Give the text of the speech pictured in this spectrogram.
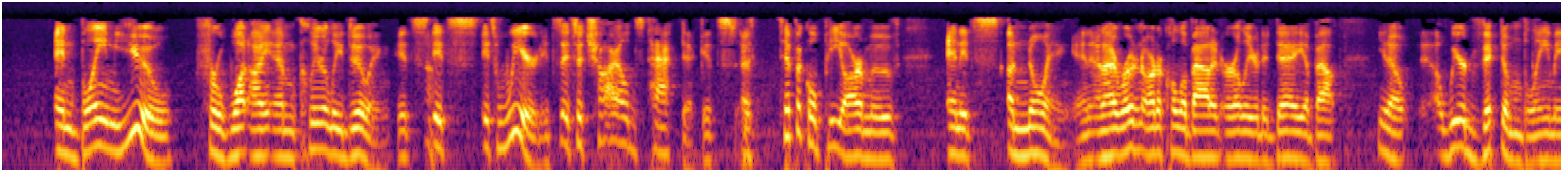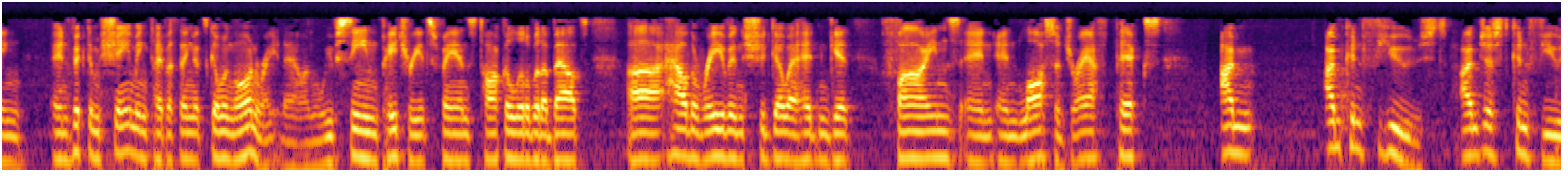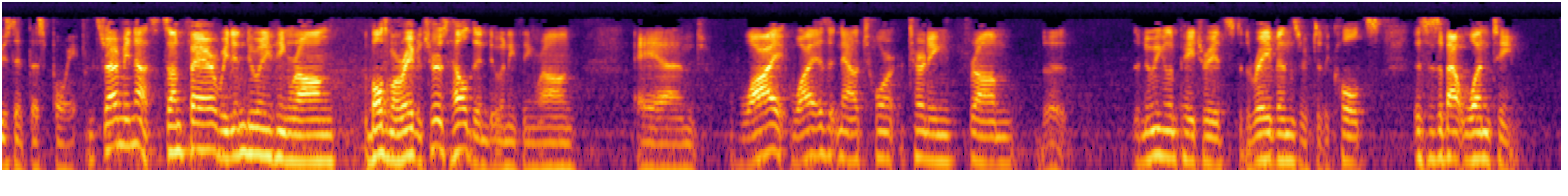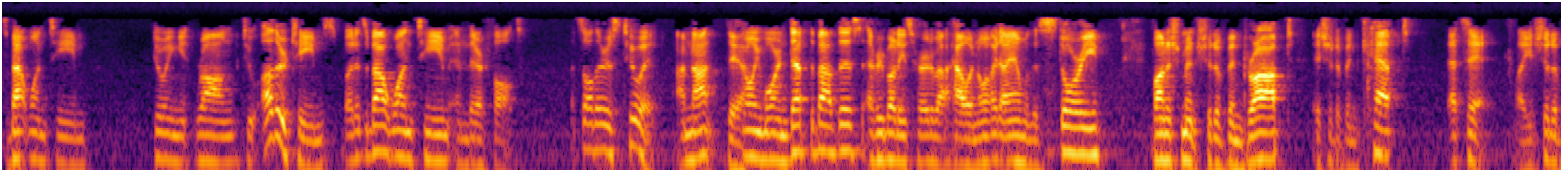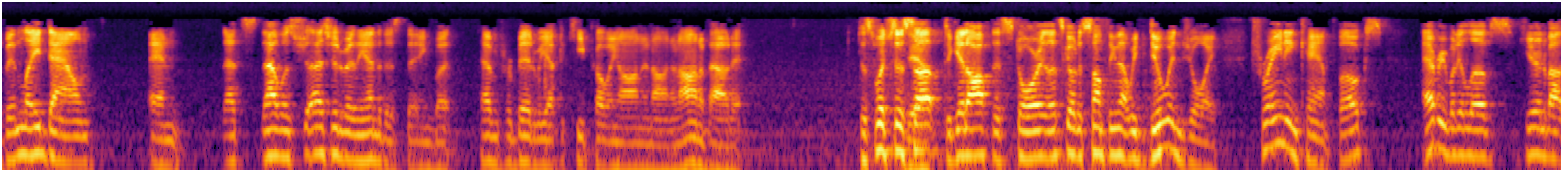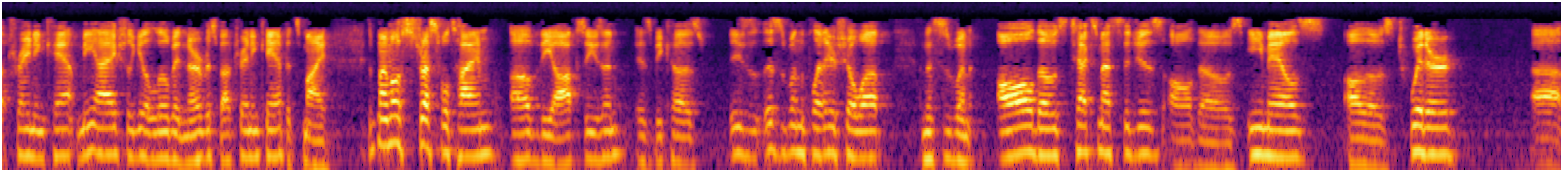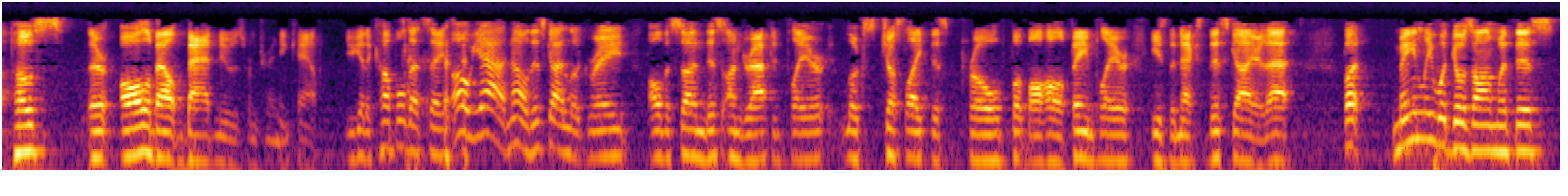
and blame you for what I am clearly doing. It's oh. it's it's weird. It's it's a child's tactic. It's a typical PR move and it's annoying. And, and I wrote an article about it earlier today about you know a weird victim blaming and victim shaming type of thing that's going on right now. And we've seen Patriots fans talk a little bit about uh, how the Ravens should go ahead and get fines and and loss of draft picks. I'm I'm confused. I'm just confused at this point. It's driving me nuts. It's unfair. We didn't do anything wrong. The Baltimore Ravens sure as hell didn't do anything wrong. And why why is it now tor- turning from the the New England Patriots to the Ravens or to the Colts? This is about one team. It's about one team doing it wrong to other teams, but it's about one team and their fault. That's all there is to it. I'm not yeah. going more in depth about this. Everybody's heard about how annoyed I am with this story. Punishment should have been dropped. It should have been kept. That's it. Like it should have been laid down, and that's that was that should have been the end of this thing. But heaven forbid we have to keep going on and on and on about it. To switch this yeah. up, to get off this story, let's go to something that we do enjoy training camp, folks. Everybody loves hearing about training camp. Me, I actually get a little bit nervous about training camp. It's my it's my most stressful time of the off season is because these, this is when the players show up, and this is when all those text messages, all those emails, all those Twitter uh, posts, they're all about bad news from training camp. You get a couple that say, "Oh yeah, no, this guy looked great." All of a sudden, this undrafted player looks just like this Pro Football Hall of Fame player. He's the next this guy or that. But mainly, what goes on with this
